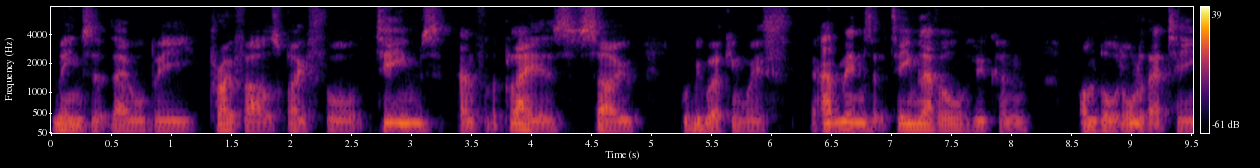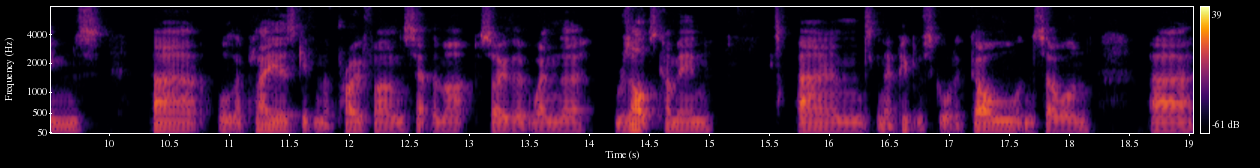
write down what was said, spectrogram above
means that there will be profiles both for teams and for the players. So we'll be mm. working with admins at the team level who can onboard all of their teams, uh, all their players, give them a profile and set them up so that when the results come in and you know people have scored a goal and so on, uh,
